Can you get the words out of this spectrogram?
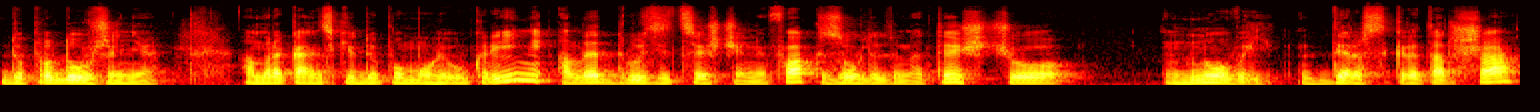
до продовження американської допомоги Україні, але, друзі, це ще не факт з огляду на те, що новий держсекретар США,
